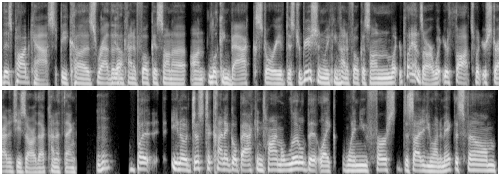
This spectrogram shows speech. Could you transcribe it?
this podcast because rather than kind of focus on a on looking back story of distribution, we can kind of focus on what your plans are, what your thoughts, what your strategies are, that kind of thing. Mhm. But you know, just to kind of go back in time a little bit, like when you first decided you want to make this film,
